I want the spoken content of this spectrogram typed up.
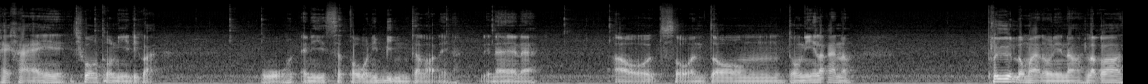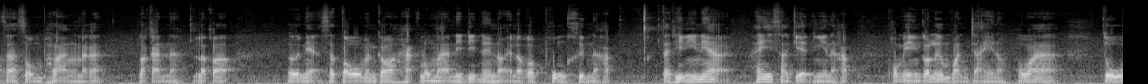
คล้ายๆช่วงตรงนี้ดีกว่าโอ้อันนี้สโตนี่บินตลอดเลยนะเดี๋ยวนะเดี๋ยวนะเอาโซนตรงตรงนี้แล้วกันเนาะ พลืดลงมาตรงนี้เนาะแล้วก็สะสมพลังแล้วก็แล้วกันนะแล้วก็เออเนี่ยสโตมันก็หักลงมานิดๆหน่อยๆแล้วก็พุ่งขึ้นนะครับ แต่ทีนี้เนี่ยให้สังเกตอย่างนี้นะครับ ผมเองก็เริ่มหวั่นใจเนาะเพราะว่าตัว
